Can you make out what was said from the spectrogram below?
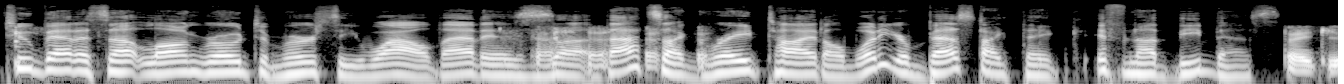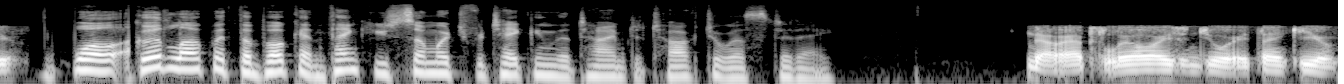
Too bad it's not Long Road to Mercy. Wow, that is uh, that's a great title. One of your best, I think, if not the best. Thank you. Well, good luck with the book, and thank you so much for taking the time to talk to us today. No, absolutely. Always enjoy it. Thank you.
